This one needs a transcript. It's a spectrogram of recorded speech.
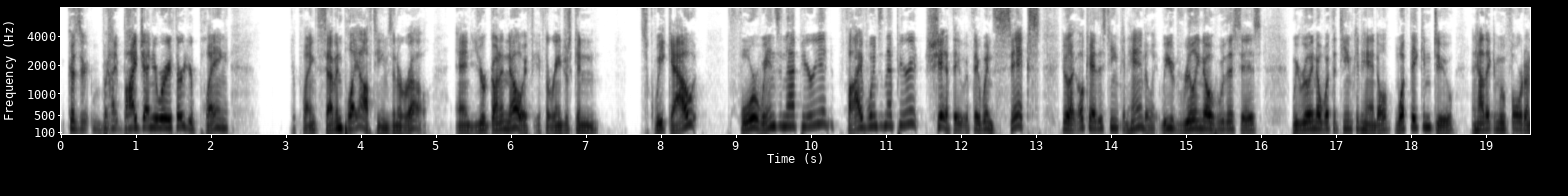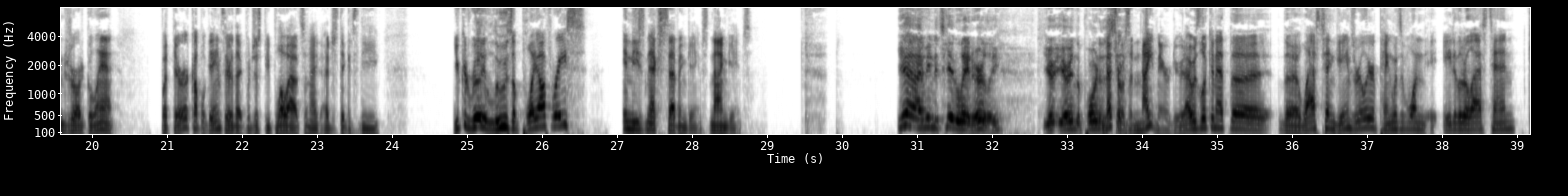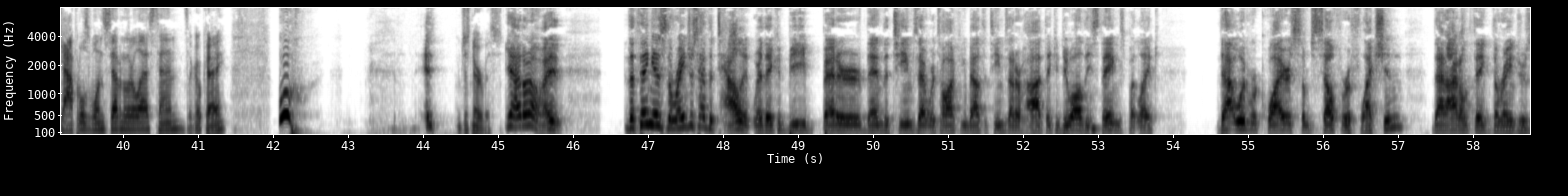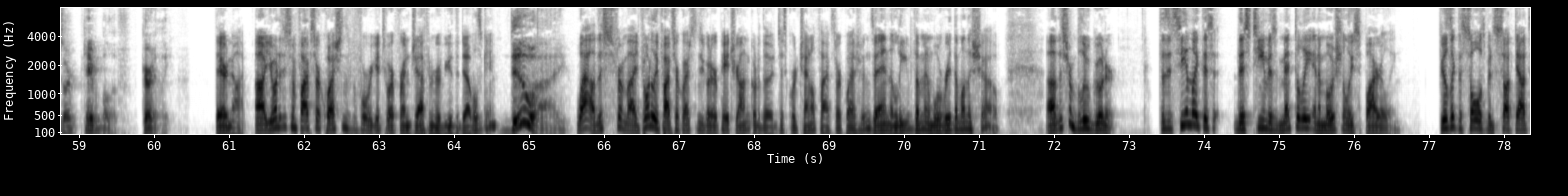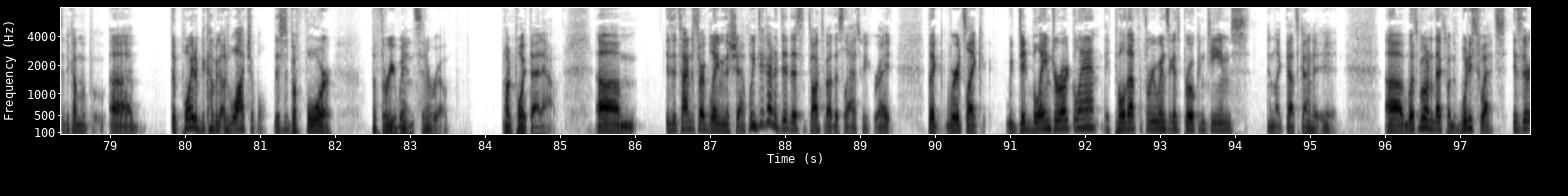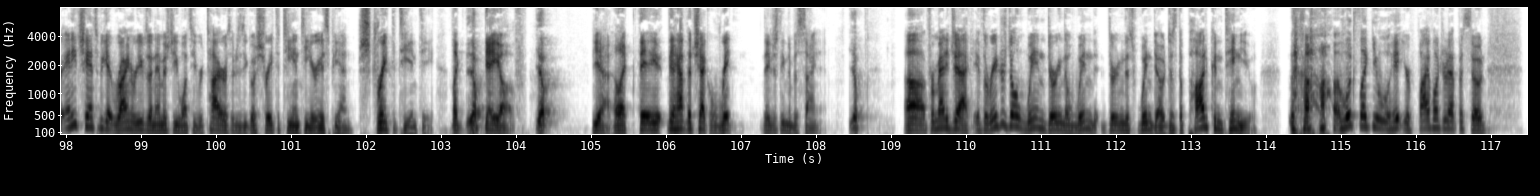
because by, by January 3rd, you're playing you're playing seven playoff teams in a row, and you're gonna know if if the Rangers can squeak out four wins in that period, five wins in that period. Shit, if they if they win six, you're like, okay, this team can handle it. We would really know who this is. We really know what the team can handle, what they can do, and how they can move forward under Gerard Gallant. But there are a couple games there that would just be blowouts, and I, I just think it's the you could really lose a playoff race in these next seven games, nine games. Yeah, I mean, it's getting late early. You're, you're in the point of the Metro se- was a nightmare, dude. I was looking at the the last ten games earlier. Penguins have won eight of their last ten. Capitals won seven of their last ten. It's like okay, woo. It- I'm just nervous. Yeah, I don't know. I the thing is, the Rangers have the talent where they could be better than the teams that we're talking about, the teams that are hot. They can do all these things, but like that would require some self reflection that I don't think the Rangers are capable of currently. They're not. Uh, you want to do some five star questions before we get to our friend Jeff and review the Devils game? Do I? Wow, this is from. Uh, if you want to leave five star questions, you go to our Patreon, go to the Discord channel, five star questions, and leave them, and we'll read them on the show. Uh, this is from Blue Gooner. Does it seem like this this team is mentally and emotionally spiraling? Feels like the soul has been sucked out to become uh, the point of becoming unwatchable. This is before the three wins in a row. I want to point that out. Um, is it time to start blaming the chef? We did kind of did this and talked about this last week, right? Like where it's like we did blame Gerard Gallant. They pulled out the three wins against broken teams, and like that's kind of it. Uh, let's move on to the next one. Woody Sweats. Is there any chance we get Ryan Reaves on MSG once he retires, or does he go straight to TNT or ESPN? Straight to TNT, like Yep. the day of. Yep. Yeah, like they they have the check written. They just need him to sign it. Yep. Uh, for Matty Jack, if the Rangers don't win during the wind during this window, does the pod continue? It looks like you will hit your 500 episode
